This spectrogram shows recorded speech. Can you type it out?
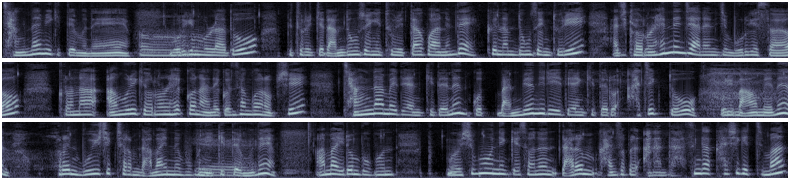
장남이기 때문에 어. 모르긴 몰라도 밑으로 이제 남동생이 둘 있다고 하는데 그 남동생 둘이 아직 결혼을 했는지 안 했는지 모르겠어요. 그러나 아무리 결혼을 했건 안 했건 상관없이 장남에 대한 기대는 곧 맏며느리에 대한 기대로 아직도 우리 마음에는 오랜 무의식처럼 남아있는 부분이 예. 있기 때문에 아마 이런 부분 뭐 시부모님께서는 나름 간섭을 안 한다 생각하시겠지만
